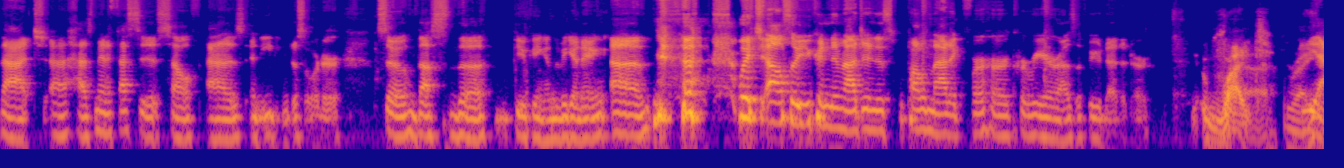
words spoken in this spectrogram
that uh, has manifested itself as an eating disorder. So, thus the puking in the beginning, um, which also you can imagine is problematic for her career as a food editor. right. Yeah, right. Yeah,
